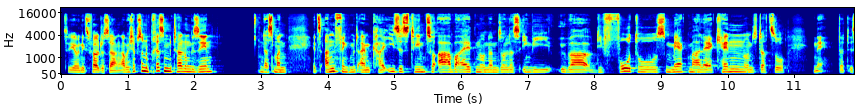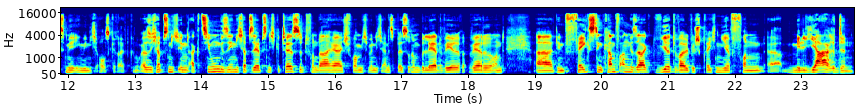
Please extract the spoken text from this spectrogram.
jetzt will ich aber nichts Falsches sagen, aber ich habe so eine Pressemitteilung gesehen, dass man jetzt anfängt mit einem KI-System zu arbeiten und dann soll das irgendwie über die Fotos Merkmale erkennen. Und ich dachte so, nee, das ist mir irgendwie nicht ausgereift genug. Also ich habe es nicht in Aktion gesehen, ich habe selbst nicht getestet, von daher ich freue mich, wenn ich eines Besseren belehrt wär, werde und äh, den Fakes den Kampf angesagt wird, weil wir sprechen hier von äh, Milliarden,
